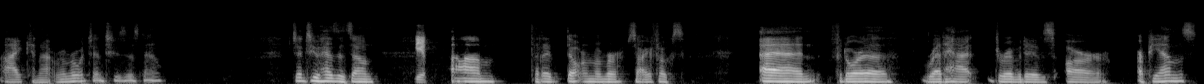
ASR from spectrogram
I cannot remember what Gentoo's is now. Gentoo has its own. Yep. Um, that I don't remember. Sorry, folks. And Fedora, Red Hat derivatives are RPMs,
